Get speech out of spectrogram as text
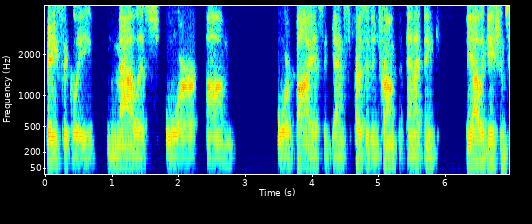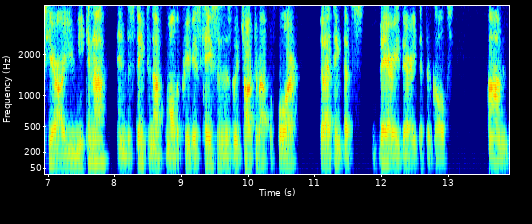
basically malice or um, or bias against President Trump. And I think the allegations here are unique enough and distinct enough from all the previous cases, as we've talked about before, that I think that's very, very difficult um,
